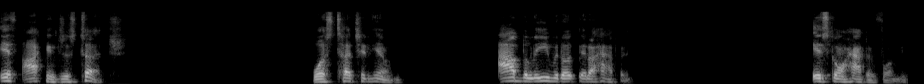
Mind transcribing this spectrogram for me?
if I can just touch what's touching him, I believe it'll, it'll happen. It's going to happen for me.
